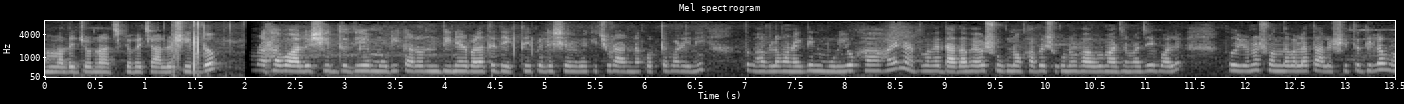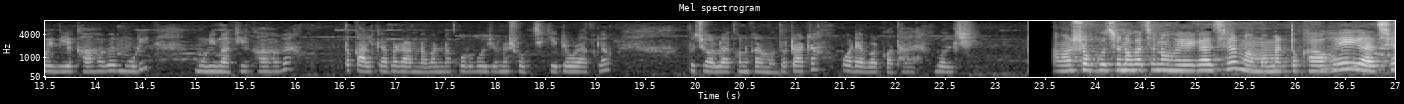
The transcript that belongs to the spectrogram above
আমাদের জন্য আজকে হয়েছে আলু সিদ্ধ। আমরা খাব আলু সিদ্ধ দিয়ে মুড়ি, কারণ দিনের বেলাতে দেখতেই পেলে সেভাবে কিছু রান্না করতে পারিনি। তো ভাবলাম অনেকদিন মুড়িও খাওয়া হয় না, তোমাদের দাদা ভাইও শুকনো খাবে শুকনো খাবে মাঝে মাঝেই বলে। তো ওই জন্য সন্ধ্যাবেলাতে আলু সিদ্ধ দিলাম, ওই দিয়ে খাওয়া হবে মুড়ি মুড়ি মাখিয়ে খাওয়া হবে। তো কালকে আবার রান্না বান্না করব, ওই জন্য সবজি কেটেও রাখলাম। তো চলো এখনকার মতো টাটা, পরে আবার কথা বলছি। আমার সব গোছানো গাছানো হয়ে গেছে, মামামার তো খাওয়া হয়েই গেছে।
